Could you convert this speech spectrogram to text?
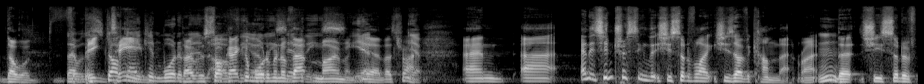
they were They the were the big Stock team. Aitken Waterman They were Stock of Aitken Waterman early of that 70s. moment. Yep. Yeah, that's right. Yep. And uh, and it's interesting that she's sort of like she's overcome that, right? Mm. That she's sort of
